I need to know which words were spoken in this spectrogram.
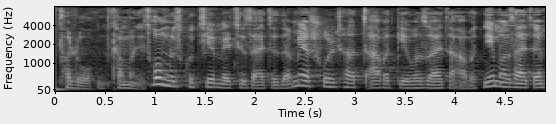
verloren. Kann man jetzt rumdiskutieren, welche Seite da mehr Schuld hat, Arbeitgeberseite, Arbeitnehmerseite,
